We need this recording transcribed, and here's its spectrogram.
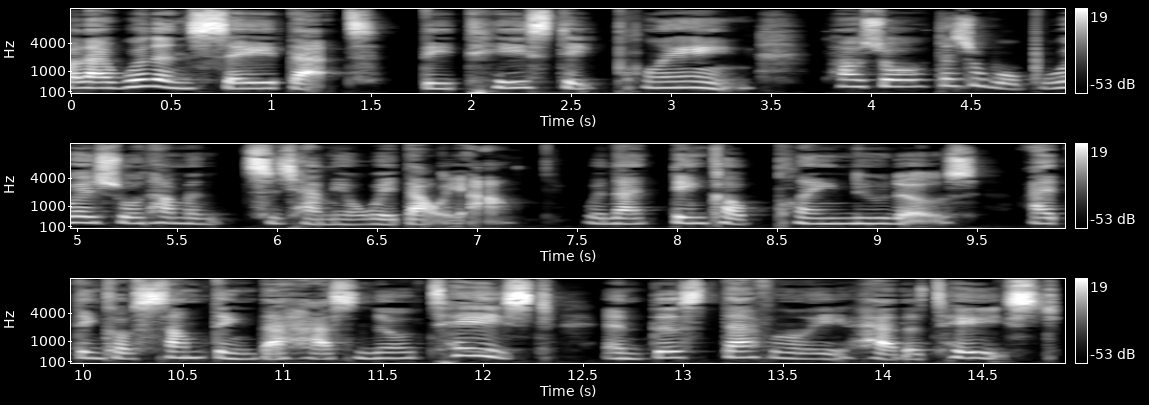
But I wouldn't say that they tasted plain。他说，但是我不会说他们吃起来没有味道呀。When I think of plain noodles, I think of something that has no taste, and this definitely had a taste.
